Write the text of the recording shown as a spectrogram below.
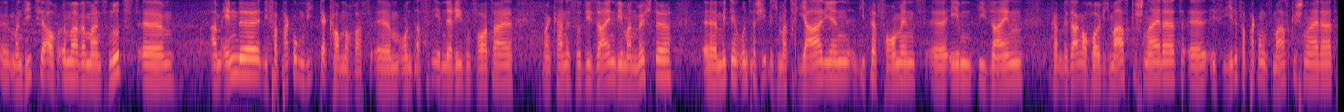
äh, man sieht es ja auch immer, wenn man es nutzt. Ähm, am Ende, die Verpackung wiegt ja kaum noch was. Ähm, und das ist eben der Riesenvorteil. Man kann es so designen, wie man möchte, äh, mit den unterschiedlichen Materialien, die Performance äh, eben designen wir sagen auch häufig maßgeschneidert, äh, ist jede Verpackung ist maßgeschneidert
